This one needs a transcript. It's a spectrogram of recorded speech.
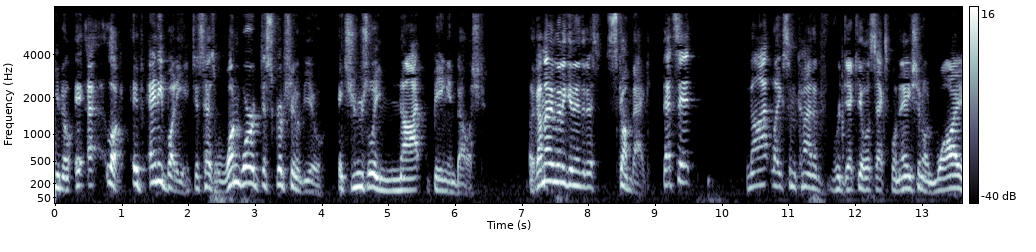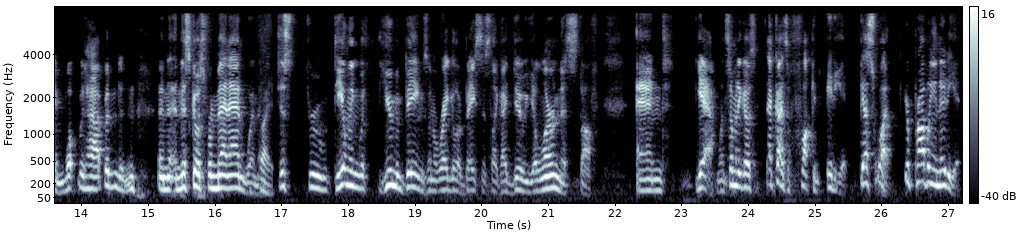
you know, it, uh, look, if anybody just has one word description of you, it's usually not being embellished. Like, I'm not even going to get into this scumbag. That's it. Not like some kind of ridiculous explanation on why and what happened. And, and, and this goes for men and women. Right. Just through dealing with human beings on a regular basis, like I do, you learn this stuff. And yeah, when somebody goes, that guy's a fucking idiot, guess what? You're probably an idiot.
